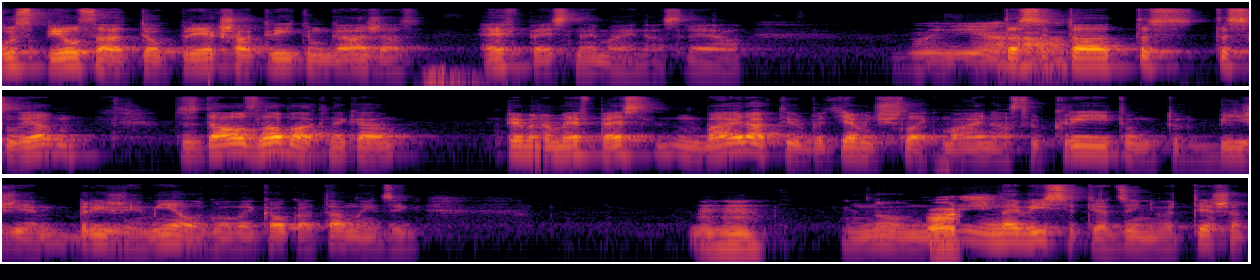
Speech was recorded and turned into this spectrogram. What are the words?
puspilsēta tev priekšā krīt un gāžās. FPS nemainās reāli. Nu, jā. tas ir tā, tas, tas, liel, tas daudz labāk nekā, piemēram, FPS vairāk ir, bet ja viņš laikam mainās, tur krīt un tur brīžiem, brīžiem ielago vai kaut kā tam līdzīga. Mm -hmm. Nu, Orš. ne visi tie ziņi var tiešām.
